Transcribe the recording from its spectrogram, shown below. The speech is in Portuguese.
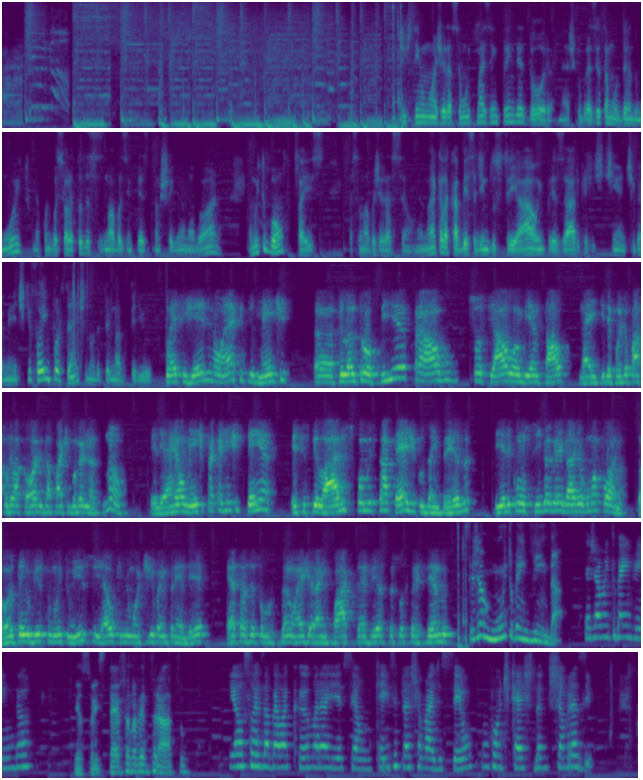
a gente tem uma geração muito mais empreendedora. Né? Acho que o Brasil está mudando muito, né? quando você olha todas essas novas empresas que estão chegando agora, é muito bom para o país essa nova geração. Né? Não é aquela cabeça de industrial, empresário que a gente tinha antigamente, que foi importante num determinado período. O SG ele não é simplesmente uh, filantropia para algo social, ambiental, né? e que depois eu faço um relatório da parte de governança. Não, ele é realmente para que a gente tenha esses pilares como estratégicos da empresa e ele consiga agregar de alguma forma. Então eu tenho visto muito isso e é o que me motiva a empreender, é trazer solução, é gerar impacto, é ver as pessoas crescendo. Seja muito bem-vinda. Seja muito bem-vindo. Eu sou Stefano Venturato. E eu sou Isabela Câmara e esse é um Case para chamar de seu, um podcast da Ancham Brasil.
